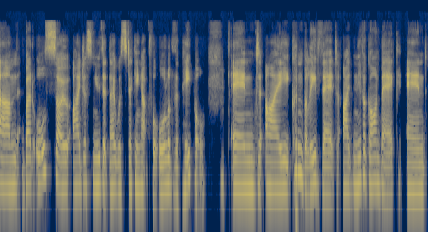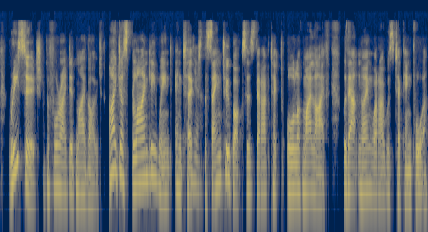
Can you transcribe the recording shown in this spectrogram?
Um, but also, I just knew that they were sticking up for all of the people. And I couldn't believe that I'd never gone back and researched before I did my vote. I just blindly went and ticked yeah. the same two boxes that I've ticked all of my life without knowing what I was ticking for.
